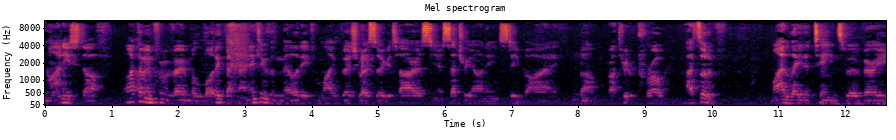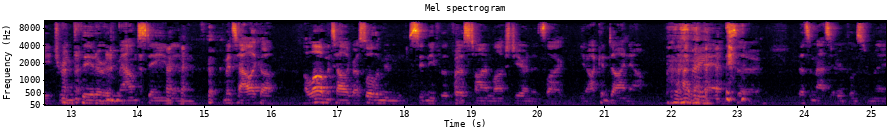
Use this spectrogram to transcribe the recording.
90s stuff. I come in from a very melodic background. Anything with a melody, from like virtuoso guitarists, you know, Satriani, Steve Vai, um, right through to prog. I sort of my later teens were very Dream Theater and Malmsteen and Metallica. I love Metallica. I saw them in Sydney for the first time last year, and it's like, you know, I can die now. I have a band, so that's a massive influence for me.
